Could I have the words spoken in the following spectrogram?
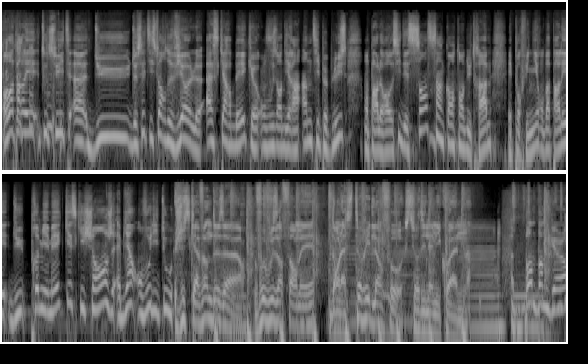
On va parler tout de suite euh, du de cette histoire de viol à Scarbeck. On vous en dira un petit peu plus. On parlera aussi des 150 ans du tram. Et pour finir, on va parler du 1er mai. Qu'est-ce qui change? Eh bien, on vous dit tout. Jusqu'à 22h, vous vous informez dans la story de l'info sur Dynamic One. Bam Bam Girl, Girl.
